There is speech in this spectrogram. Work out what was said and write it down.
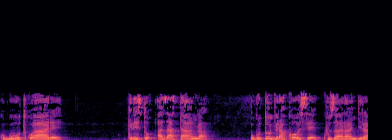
Ku bw'ubutware kirisito azatanga ukutumvira kose kuzarangira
